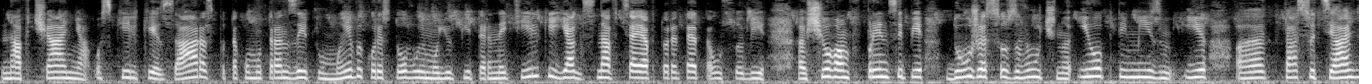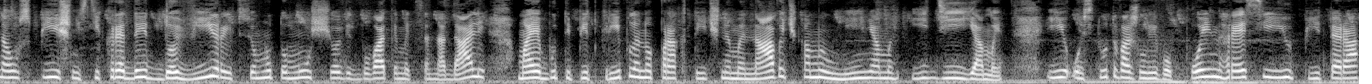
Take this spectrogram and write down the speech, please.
навчання, оскільки зараз по такому транзиту ми використовуємо Юпітер не тільки як знавця і авторитета у собі, е, що вам в принципі дуже созвучно, і оптимізм, і е, та соціальна успішність, і кредит довіри всьому тому, що відбуватиметься надалі, має бути підкріплено практичними навичками, уміннями і діями. І ось тут важливо по інгресії Юпітера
